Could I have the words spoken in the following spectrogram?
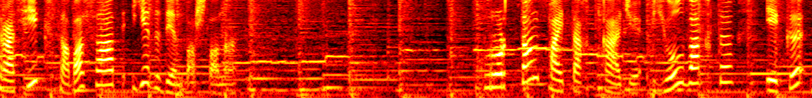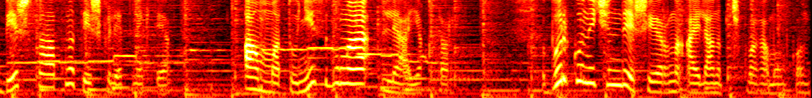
трафик саба саат едіден башлана. Құрорттан пайтақтқа жи йол вақты 2-5 саатны тешкілетмекте. Амма Тунис бұңа ләйіқтір. Бір күн ішінде шиеріні айланып чықмаға мүмкін.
